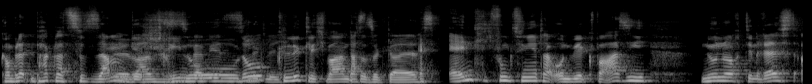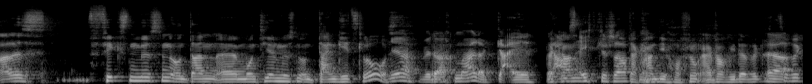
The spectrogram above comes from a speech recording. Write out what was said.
kompletten Parkplatz zusammengeschrien, Wir waren weil wir so so glücklich. glücklich, waren, dass Das so es endlich funktioniert hat und wir quasi nur noch den Rest alles fixen müssen und dann äh, montieren müssen und dann geht's los. Ja, wir dachten, Alter, geil. Da wir haben es echt geschafft. Da Mann. kam die Hoffnung einfach wieder wirklich Ja. zurück.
